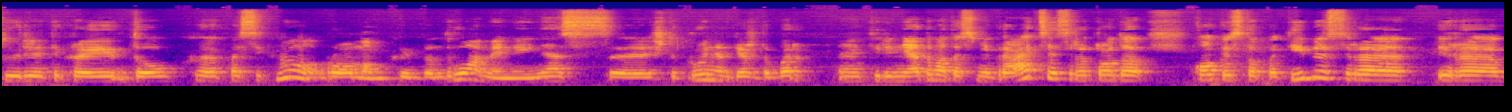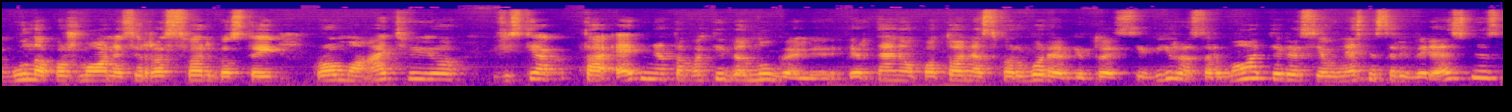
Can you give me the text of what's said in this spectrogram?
turi tikrai daug pasikmių Romam kaip bendruomeniai, nes e, iš tikrųjų netgi aš dabar e, tyrinėdama tas migracijas ir atrodo, kokios tapatybės yra, yra būna po žmonės ir yra svarbios, tai Romo atveju vis tiek ta etninė tapatybė nugali. Ir ten jau po to nesvarbu, ar tu esi vyras ar moteris, jaunesnis ar vyresnis,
